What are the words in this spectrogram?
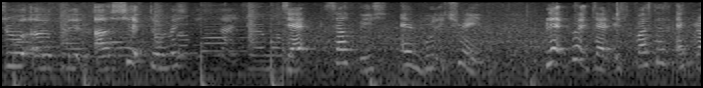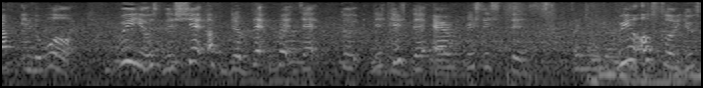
through a fluid are shaped to match. Jet, sailfish, and bullet train. Blackbird jet is fastest aircraft in the world. We use the shape of the Blackbird jet to decrease the air resistance. We also use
